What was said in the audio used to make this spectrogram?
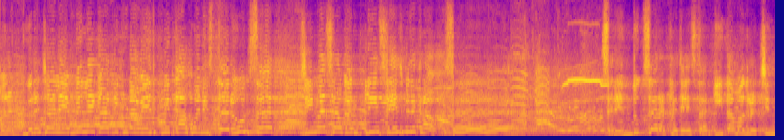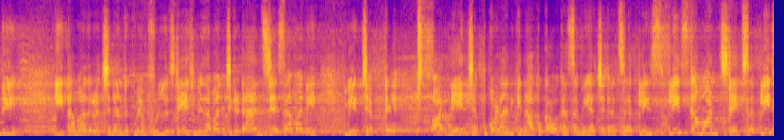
మన గురజాల ఎమ్మెల్యే గారిని కూడా వేదిక మీదకి ఆహ్వానిస్తారు. సార్ శ్రీనివాసరావు గారు ప్లీజ్ స్టేజ్ మీదకి రా. సార్. సార్ ఎందుకు సార్ అట్లా చేస్తారు? గీతా మాధురి వచ్చింది. గీతా మాధురి వచ్చినందుకు మేము ఫుల్ స్టేజ్ మీద మంచిగా డాన్స్ చేశామని మీరు చెప్తే ఆర్ నేను చెప్పుకోవడానికి నాకు ఒక అవకాశం ఇవ్వచ్చు కదా sir? Please please come on stage sir please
